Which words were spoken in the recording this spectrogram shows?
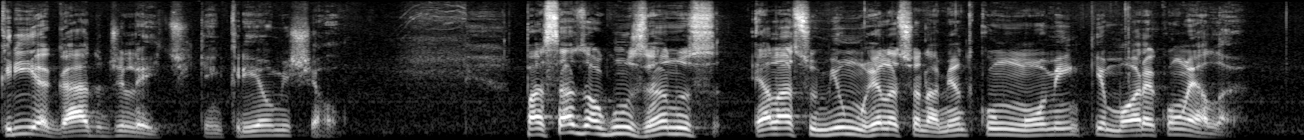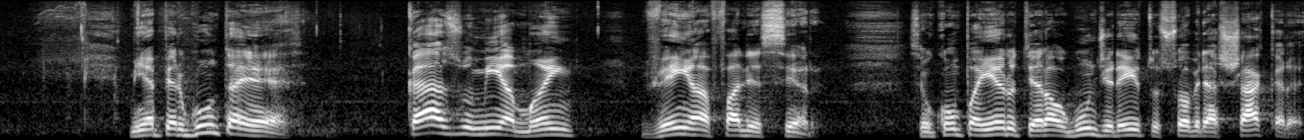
cria gado de leite. Quem cria é o Michel. Passados alguns anos, ela assumiu um relacionamento com um homem que mora com ela. Minha pergunta é: caso minha mãe venha a falecer, seu companheiro terá algum direito sobre a chácara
